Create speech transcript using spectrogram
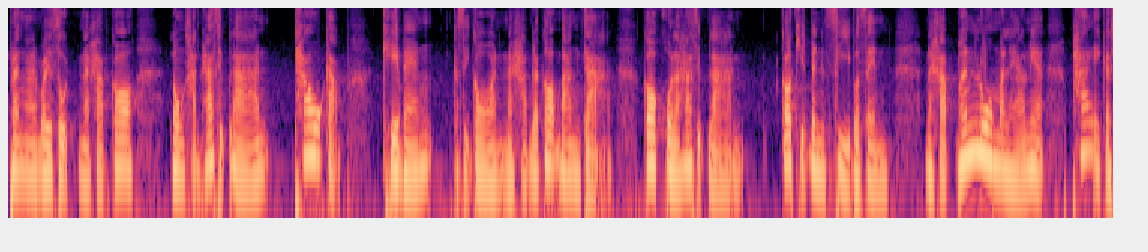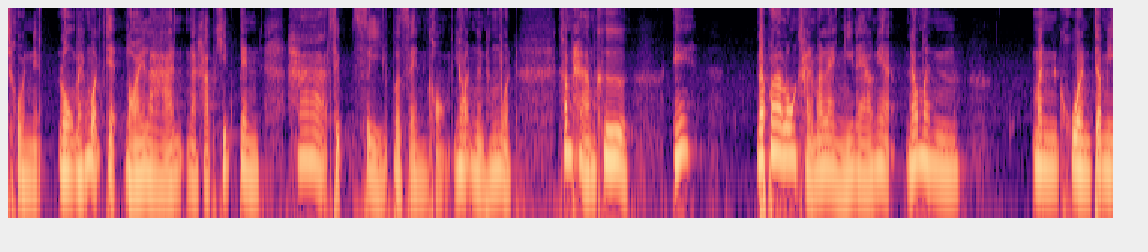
พลังงานบริสุทธิ์นะครับ ก็ลงขัน 50 ล้าน เท่ากับ K-Bank กสิกรนะครับ แล้วก็บางจากก็คนละ 50 ล้าน ก็คิดเป็น4%นะครับเพราะฉะนั้นรวมมาแล้วเนี่ย ภาคเอกชนเนี่ยลงไปทั้งหมด 700 ล้านนะครับ คิดเป็น 54%ของยอดเงินทั้งหมดคำถามคือ เอ๊ะ แล้วพอเราลงขันมาแหล่งนี้แล้วเนี่ย แล้วมันมันควรจะมี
